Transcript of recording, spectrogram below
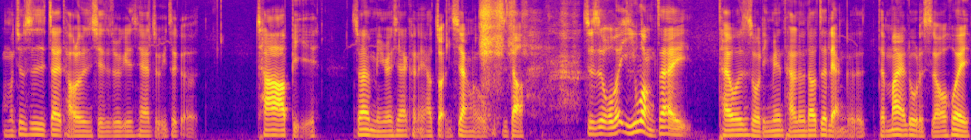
我们就是在讨论写实主义跟现代主义这个差别。虽然名人现在可能要转向了，我不知道。就是我们以往在台湾所里面谈论到这两个的脉络的时候，会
